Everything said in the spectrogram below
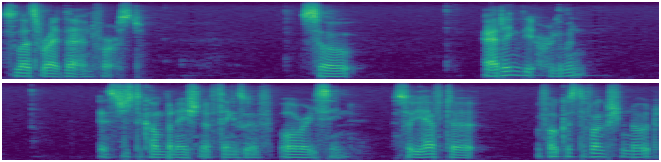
so let's write that in first. So adding the argument is just a combination of things we've already seen. So you have to focus the function node,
